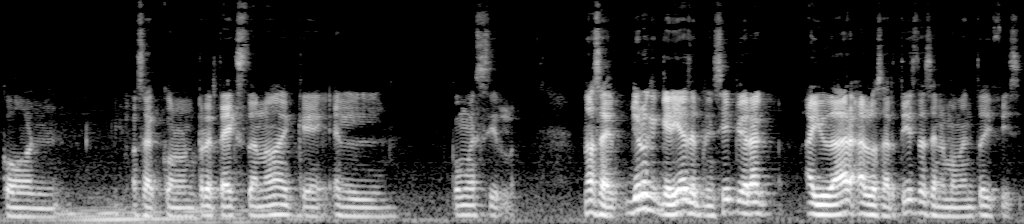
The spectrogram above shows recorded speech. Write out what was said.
con, o sea, con un pretexto, ¿no? De que el, ¿cómo decirlo? No sé, yo lo que quería desde el principio era ayudar a los artistas en el momento difícil.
